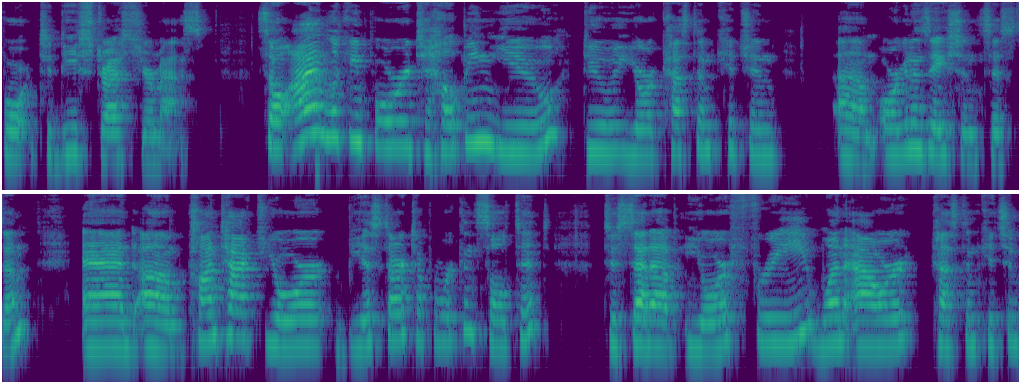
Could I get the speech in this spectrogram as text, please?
for to de-stress your mess. So I'm looking forward to helping you do your custom kitchen um, organization system and um, contact your Be a Star Tupperware consultant to set up your free one hour custom kitchen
